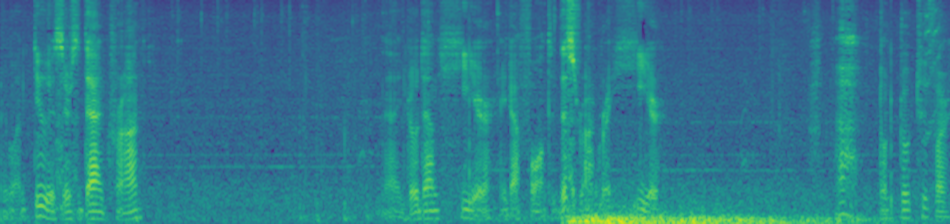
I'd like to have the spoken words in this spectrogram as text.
What we want to do is there's a Datacron. Now you go down here. You gotta fall into this rock right here. Ah, don't go too far ahead.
